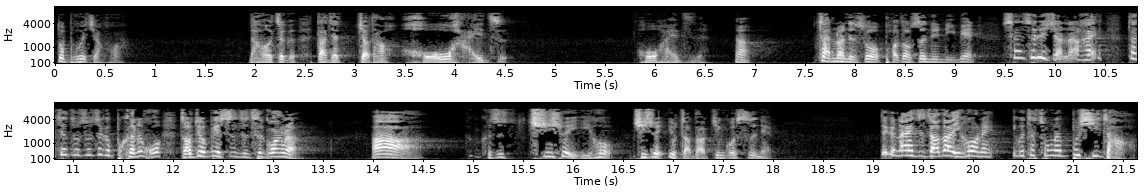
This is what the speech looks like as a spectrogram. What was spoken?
都不会讲话。然后这个大家叫他猴孩子，猴孩子。战乱的时候，跑到森林里面，三岁的小男孩，大家都说这个不可能活，早就被狮子吃光了啊！可是七岁以后，七岁又找到，经过四年，这个男孩子找到以后呢，因为他从来不洗澡，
